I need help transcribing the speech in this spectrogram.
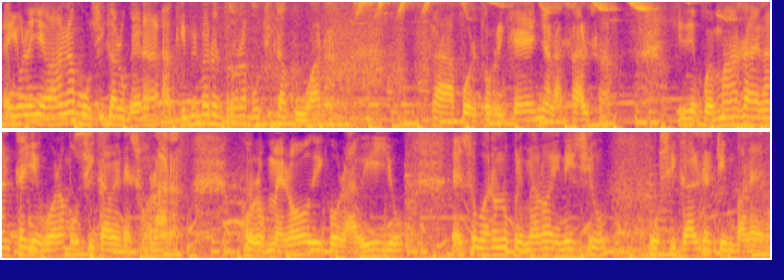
Ellos le llevaban la música, lo que era, aquí primero entró la música cubana, la puertorriqueña, la salsa, y después más adelante llegó la música venezolana, con los melódicos, labillo. Esos fueron los primeros inicios musical del timbalero.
